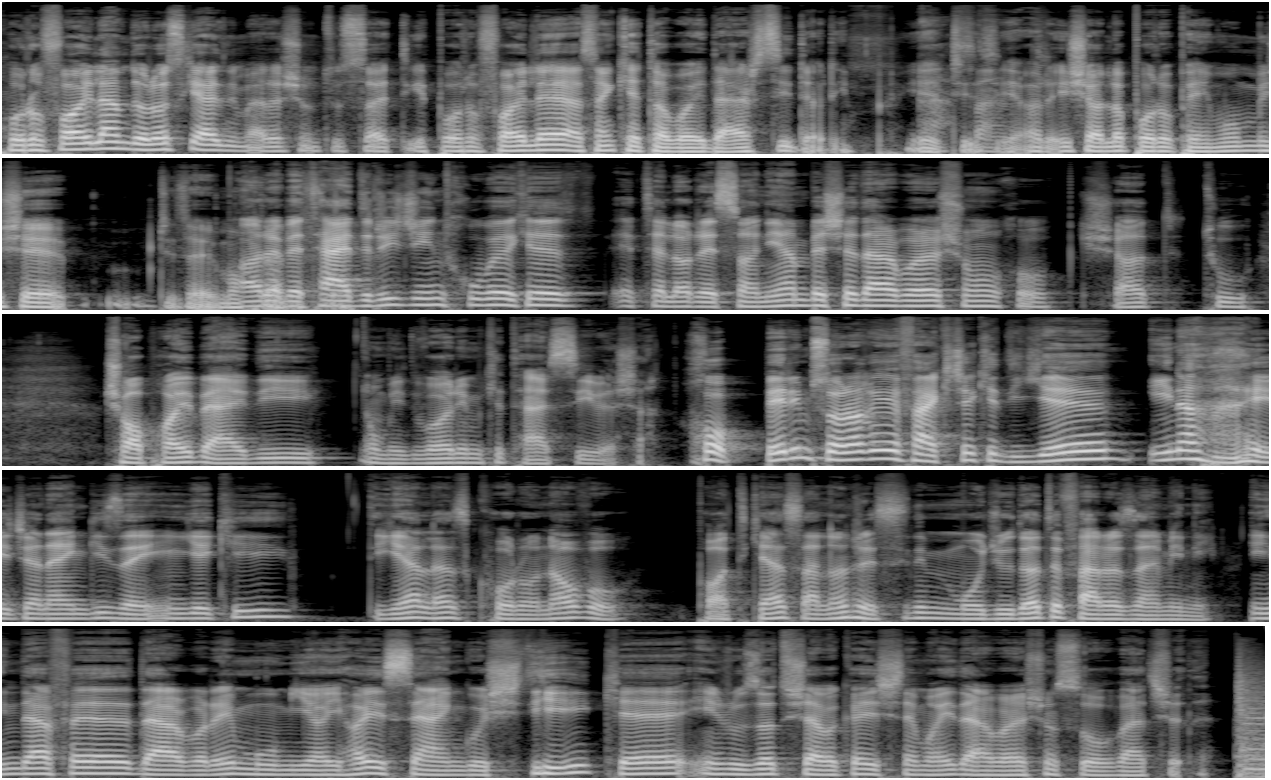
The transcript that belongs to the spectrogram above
پروفایل هم درست کردیم براشون تو سایت دیگه. پروفایل اصلا کتابای درسی داریم. یه چیزی. آره ایشالله پروپیمون میشه. چیزای مختلف. آره به تدریج این خوبه که اطلاع رسانی هم بشه دربارشون خب شاید تو چاپ های بعدی امیدواریم که تصحیح بشن. خب بریم سراغ یه فکچه که دیگه. اینم هیجان انگیزه این یکی دیگه از کرونا و پادکست الان رسیدیم موجودات فرازمینی. این دفعه درباره مومیایی های سنگشتی که این روزا تو شبکه اجتماعی دربارهشون صحبت شده.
